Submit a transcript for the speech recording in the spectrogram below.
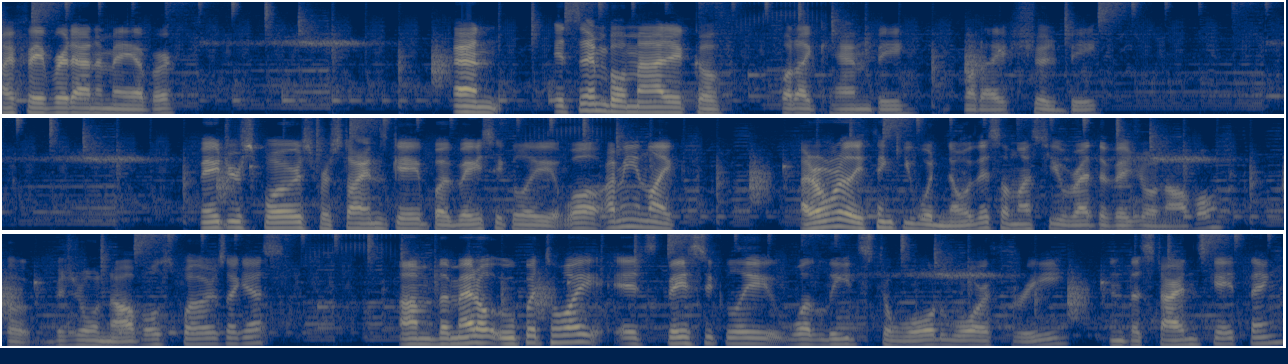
My favorite anime ever. And it's emblematic of what I can be, what I should be. Major spoilers for Steins Gate, but basically, well, I mean, like, I don't really think you would know this unless you read the visual novel. So, visual novel spoilers, I guess. Um, the Metal Upa toy, it's basically what leads to World War III in the Steins Gate thing.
